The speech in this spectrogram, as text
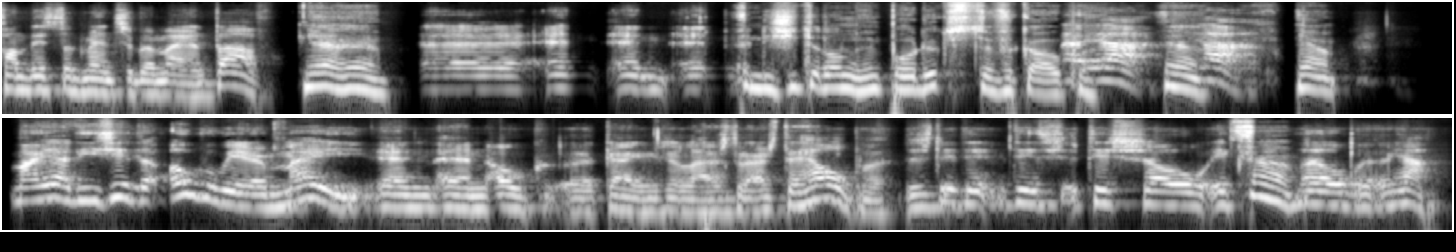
van dit soort mensen bij mij aan tafel. Ja, ja. Uh, en, en, en, en die zitten dan hun product te verkopen. ja, ja. ja. ja. Maar ja, die zitten ook weer mij en, en ook uh, kijkers en luisteraars te helpen. Dus dit, dit is, het is zo, ik ja. wel, uh, ja.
